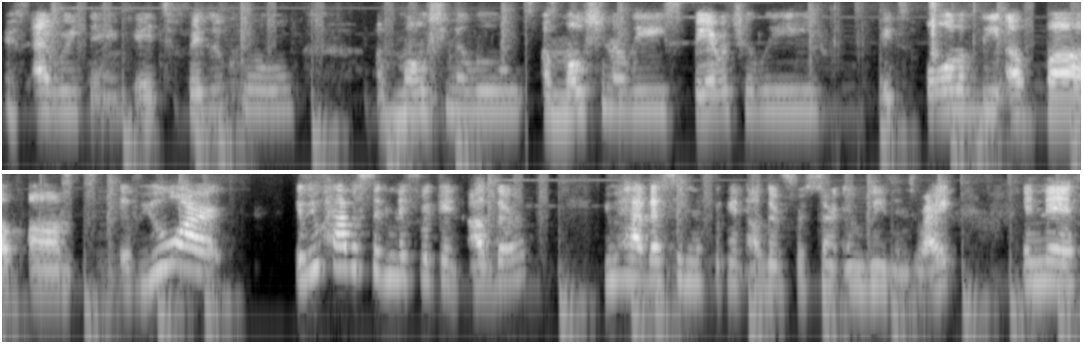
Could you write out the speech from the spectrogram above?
It's everything. It's physical, emotionally, emotionally, spiritually. It's all of the above. Um, if you are if you have a significant other, you have that significant other for certain reasons, right? And if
